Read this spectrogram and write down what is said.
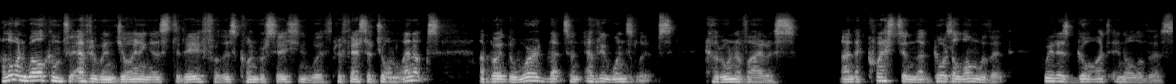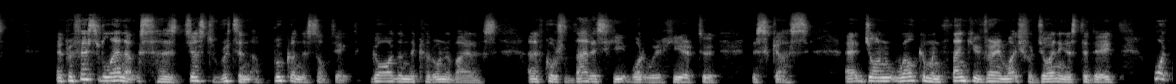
Hello and welcome to everyone joining us today for this conversation with Professor John Lennox about the word that's on everyone's lips, coronavirus, and a question that goes along with it where is God in all of this? Now, Professor Lennox has just written a book on the subject, God and the Coronavirus, and of course, that is he, what we're here to discuss. Uh, John, welcome and thank you very much for joining us today. What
